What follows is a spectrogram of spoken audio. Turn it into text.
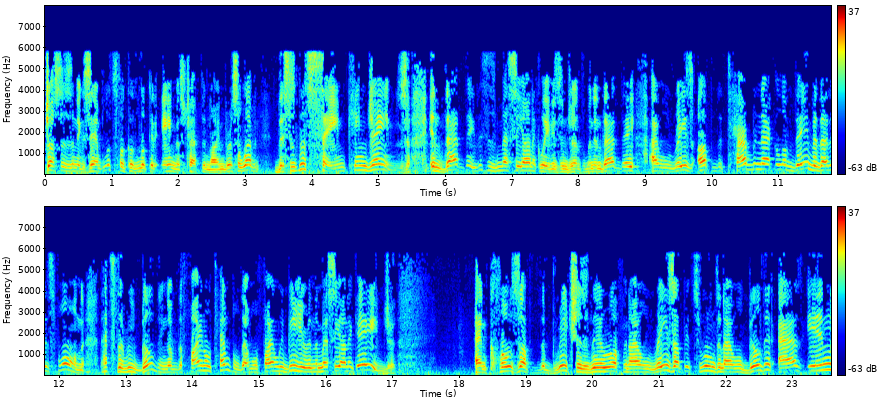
Just as an example, let's look, look at Amos chapter 9, verse 11. This is the same King James. In that day, this is messianic, ladies and gentlemen. In that day, I will raise up the tabernacle of David that is fallen. That's the rebuilding of the final temple that will finally be here in the messianic age. and close up the breaches thereof, and I will raise up its ruins, and I will build it as in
